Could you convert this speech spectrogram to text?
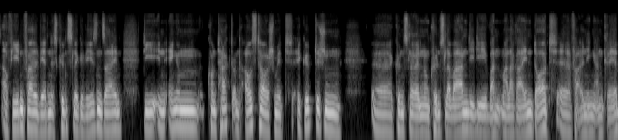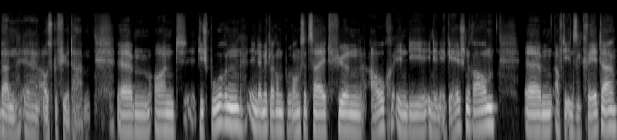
Auf jeden Fall werden es Künstler gewesen sein, die in engem Kontakt und Austausch mit ägyptischen äh, Künstlerinnen und Künstler waren, die die Wandmalereien dort äh, vor allen Dingen an Gräbern äh, ausgeführt haben. Ähm, und die Spuren in der mittleren Bronzezeit führen auch in die in den ägäischen Raum ähm, auf die Insel Kreta.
